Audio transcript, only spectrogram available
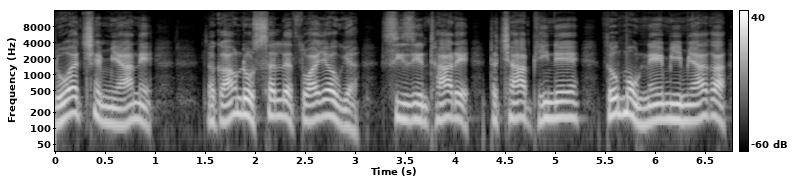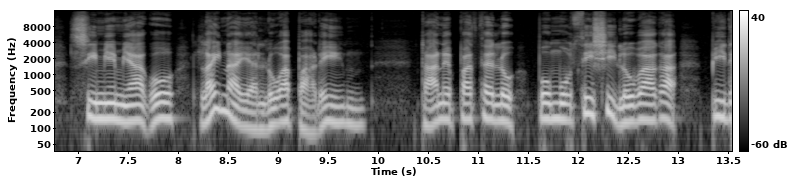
လိုအပ်ချက်များနှင့်၎င်းတို့ဆက်လက်သွားရောက်ရန်စီစဉ်ထားတဲ့တခြားပြည်내သို့မဟုတ်နယ်မြေများကစီမင်းများကို လိုက်နာရန်လိုအပ်ပါတယ်။ဒါနဲ့ပတ်သက်လို့ပုံမသိရှိလိုပါကပြည်ထ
